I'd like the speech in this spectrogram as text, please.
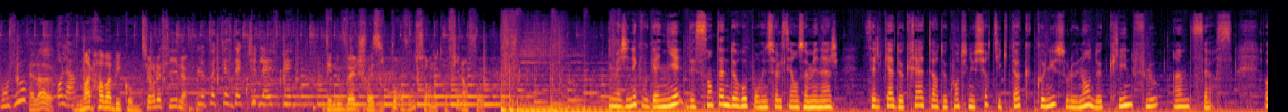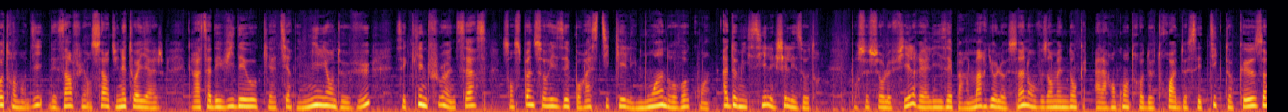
Bonjour. Hello. Hola. Marhaba bikoum. Sur le fil, Le podcast d'actu de l'AFP. des nouvelles choisies pour vous sur notre fil info. Imaginez que vous gagnez des centaines d'euros pour une seule séance de ménage. C'est le cas de créateurs de contenu sur TikTok connus sous le nom de Cleanfluencers. Autrement dit, des influenceurs du nettoyage. Grâce à des vidéos qui attirent des millions de vues, ces Cleanfluencers sont sponsorisés pour astiquer les moindres recoins à domicile et chez les autres. Pour ce Sur le fil, réalisé par Mario Lawson, on vous emmène donc à la rencontre de trois de ces TikTokeuses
